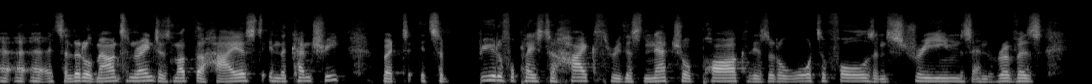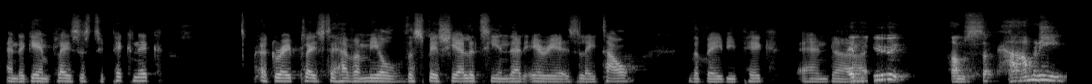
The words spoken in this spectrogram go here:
a, a it's a little mountain range. It's not the highest in the country, but it's a beautiful place to hike through this natural park. There's little waterfalls and streams and rivers, and again, places to picnic. A great place to have a meal. The speciality in that area is leitão, the baby pig. And uh, you? Um, so how many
